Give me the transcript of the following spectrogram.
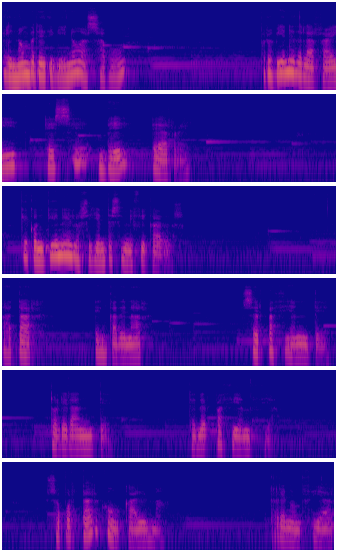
El nombre divino Asabur proviene de la raíz SBR, que contiene los siguientes significados. Atar, encadenar, ser paciente, tolerante, tener paciencia, soportar con calma, renunciar,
